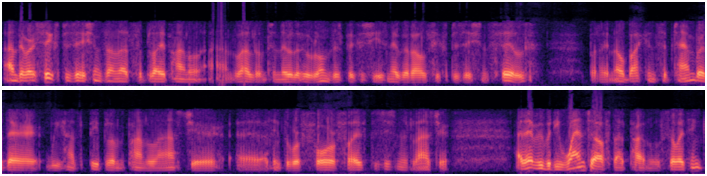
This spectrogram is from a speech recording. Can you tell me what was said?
And there are six positions on that supply panel, and well done to Nuala who runs it because she's now got all six positions filled. But I know back in September there we had people on the panel last year. Uh, I think there were four or five positions last year, and everybody went off that panel. So I think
